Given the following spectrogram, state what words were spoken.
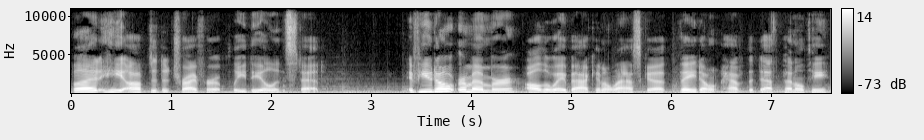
but he opted to try for a plea deal instead. If you don't remember, all the way back in Alaska, they don't have the death penalty,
